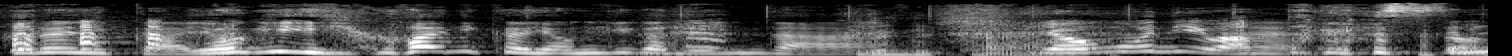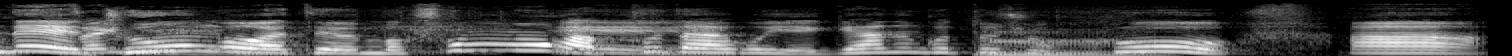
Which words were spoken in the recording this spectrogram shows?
그러니까, 여기 이거 하니까 연기가 는다. 그러니까. 영혼이 왔다 네. 갔어. 근데 부장님 좋은 것. 같아요. 막 손목 네. 아프다고 얘기하는 것도 어. 좋고, 아,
